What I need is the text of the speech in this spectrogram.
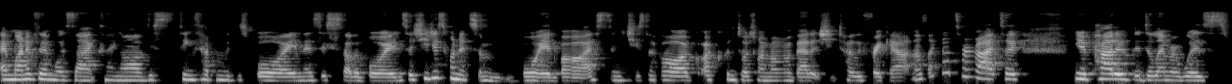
And one of them was like saying, oh, this thing's happened with this boy and there's this other boy. And so she just wanted some boy advice. And she's like, oh, I, I couldn't talk to my mum about it. She'd totally freak out. And I was like, that's all right. So, you know, part of the dilemma was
